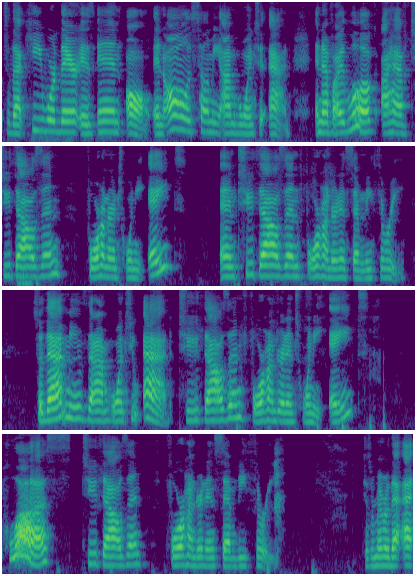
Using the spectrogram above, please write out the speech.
So that keyword there is in all. In all is telling me I'm going to add. And if I look, I have 2,428 and 2,473. So that means that I'm going to add 2,428 plus 2,473. Because remember that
